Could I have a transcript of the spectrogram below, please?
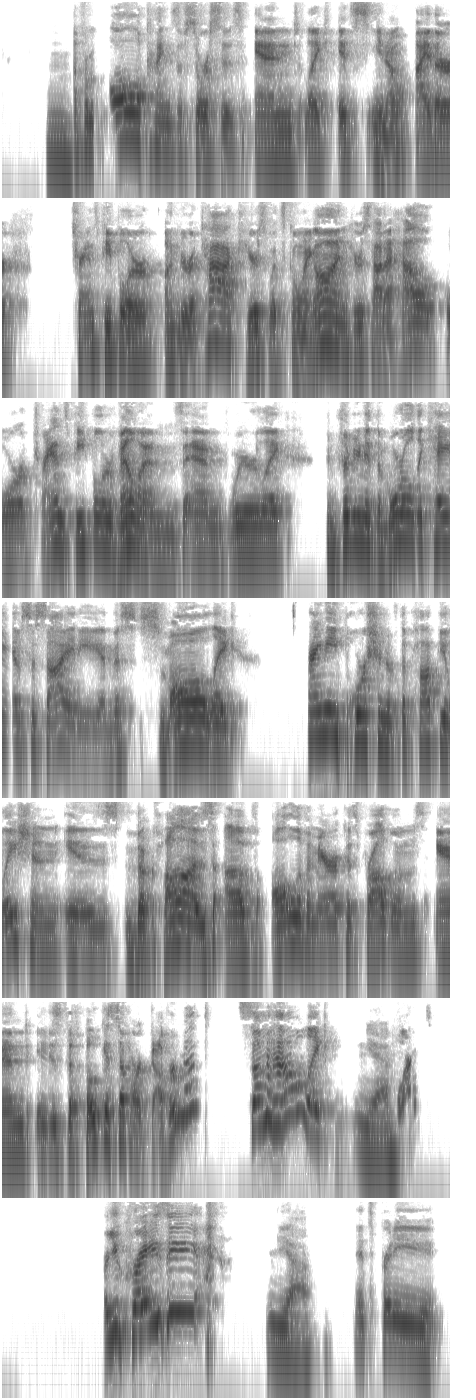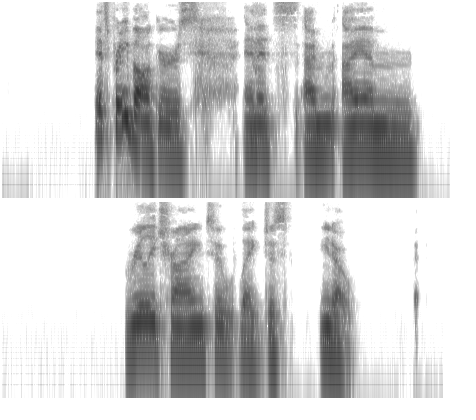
Mm. from all kinds of sources. And like it's you know either trans people are under attack here's what's going on here's how to help or trans people are villains and we're like contributing to the moral decay of society and this small like tiny portion of the population is the cause of all of america's problems and is the focus of our government somehow? Like, yeah. What? Are you crazy? yeah. It's pretty It's pretty bonkers. And it's I'm I am really trying to like just, you know,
